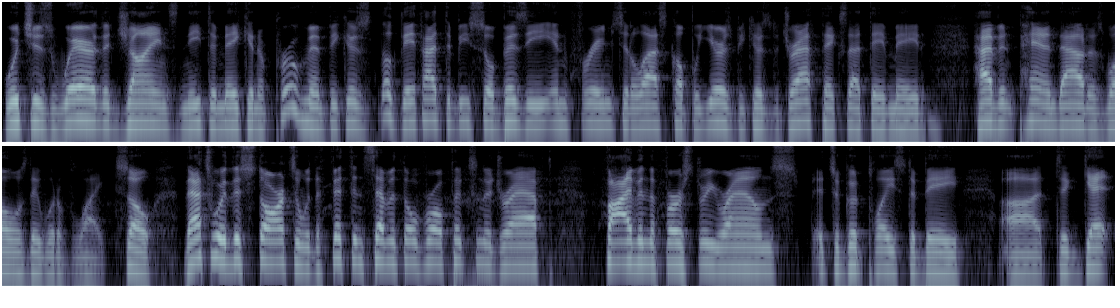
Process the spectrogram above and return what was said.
which is where the Giants need to make an improvement because look, they've had to be so busy in free agency the last couple years because the draft picks that they've made haven't panned out as well as they would have liked. So that's where this starts, and with the fifth and seventh overall picks in the draft, five in the first three rounds, it's a good place to be uh, to get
